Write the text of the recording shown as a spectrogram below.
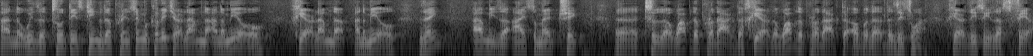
and with the two distinct principal curvature, lambda and mu, here lambda and mu, then M is isometric uh, to the warped product. Here, the warped product of the, the, this one. Here, this is a sphere.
